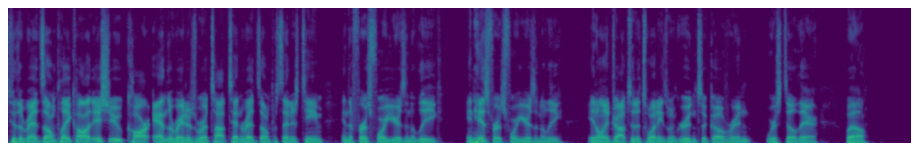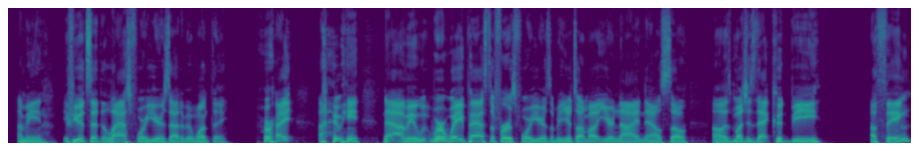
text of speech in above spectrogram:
To the red zone play calling issue, Carr and the Raiders were a top ten red zone percentage team in the first four years in the league. In his first four years in the league, it only dropped to the twenties when Gruden took over, and we're still there. Well, I mean, if you had said the last four years, that'd have been one thing, right? I mean, now I mean we're way past the first four years. I mean, you're talking about year nine now. So uh, as much as that could be a thing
